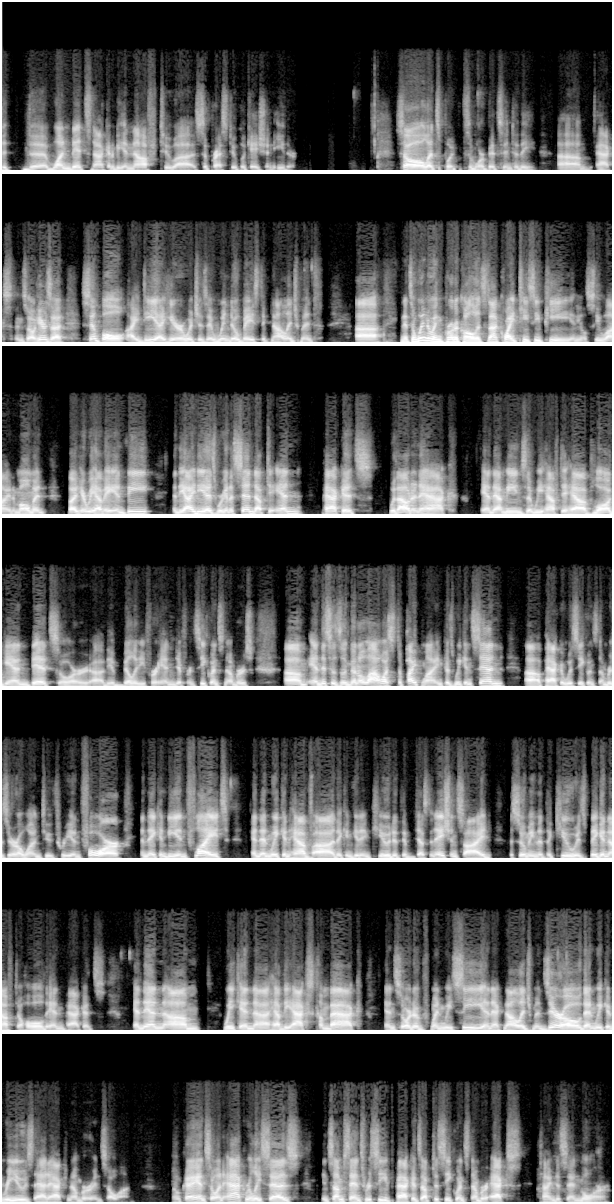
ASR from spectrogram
the, the one bit's not going to be enough to uh, suppress duplication either. So let's put some more bits into the um, X. And so here's a simple idea here, which is a window-based acknowledgement. Uh, and it's a windowing protocol that's not quite TCP, and you'll see why in a moment. But here we have A and B. And the idea is we're going to send up to n packets without an ACK. And that means that we have to have log n bits or uh, the ability for n different sequence numbers. Um, and this is going to allow us to pipeline because we can send a packet with sequence number 0, 1, 2, 3, and 4, and they can be in flight. And then we can have, uh, they can get in queued at the destination side, assuming that the queue is big enough to hold n packets. And then um, we can uh, have the ACKs come back and sort of when we see an acknowledgement zero, then we can reuse that ACK number and so on. Okay, and so an ACK really says, in some sense, received packets up to sequence number X, time to send more.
